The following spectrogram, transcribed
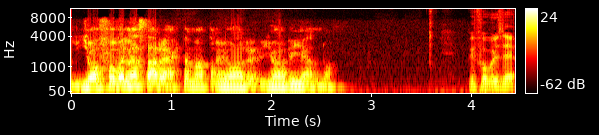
jag får väl nästan räkna med att de gör, gör det igen då. vi får väl se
